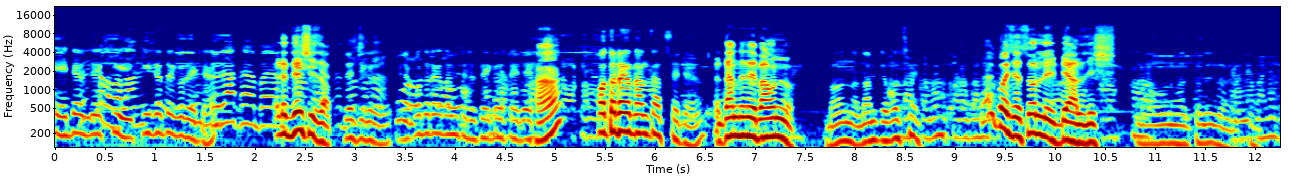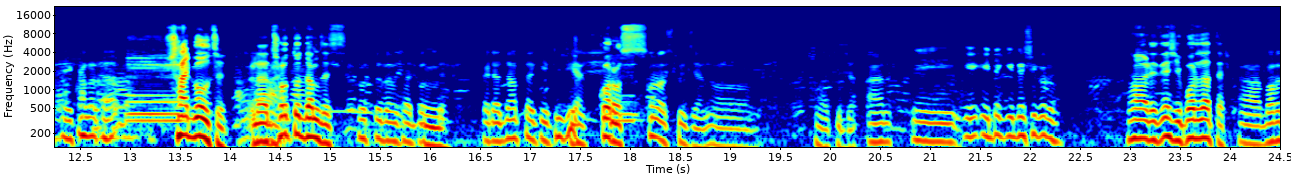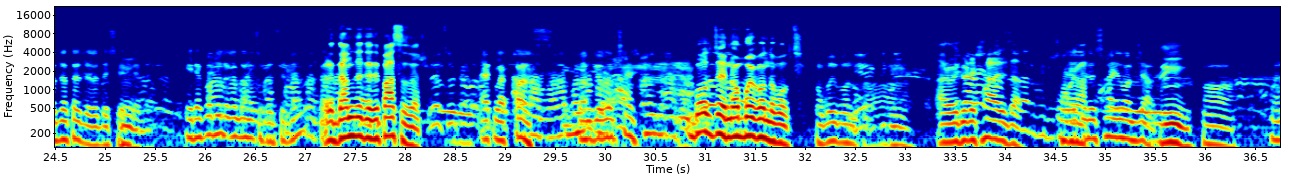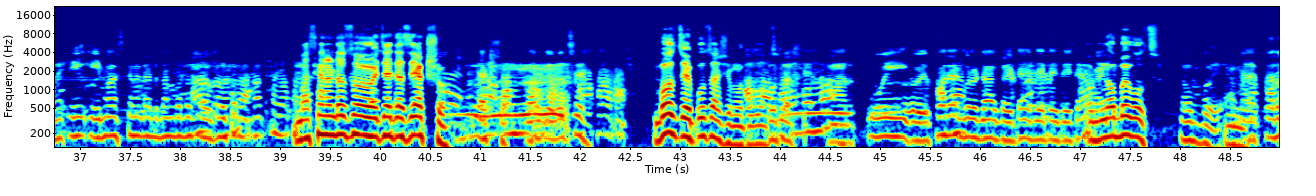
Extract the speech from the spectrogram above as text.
এইটা যে কি কি জাতের গরু এটা? এটা দেশি জাত। দেশি গরু। কত টাকা দাম এটা? হ্যাঁ? কত টাকা দাম চাচ্ছে এটা? দাম দিতে বাউন্ন। বাউন্ন দাম কে বলছে? কইছে চল্লিশ বিয়াল্লিশ। বাউন্ন চলে যাবে এই কালোটা? ষাট বলছে এটা সত্তর দাম চাইছে। সত্তর দাম ষাট বলছে। এটা জাতটা কি ফিজিয়ান? করস। ফিজিয়ান ও আচ্ছা আর এই এটা কি দেশি গরু? হ্যাঁ এটা দেশি বড় জাতের হ্যাঁ, বড় জাতের যেটা দেশি এটা। এটা কত টাকা দাম এটার দাম দিতে পাঁচ হাজার। এক লাখ পাঁচ। দাম কে বলছে? বলছে নব্বই বন্ধ বলছে। নব্বই বন্ধ আর ওই দুটো সাড়ে জাত সাইওয়াল জাত। হুম। হ্যাঁ। মানে এই এই দাম কত তো চাইতেছে একশো। একশো। দাম বলছে? বলছে পঁচাশি মতো বলছে। পঁচাশি। আর ওই ওই পরের করে ডালটা এটা এটা এটা এটা? নব্বই বলছে। নব্বই। কত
